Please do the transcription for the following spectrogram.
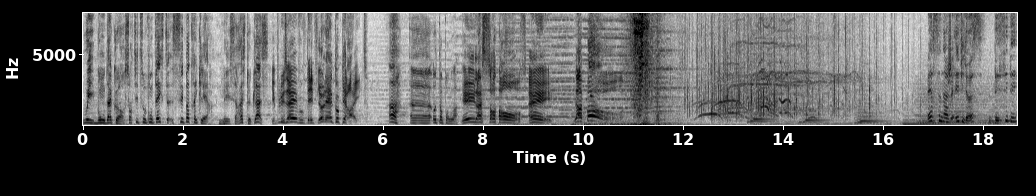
Oui, bon, d'accord, sorti de son contexte, c'est pas très clair, mais ça reste classe. Et plus est, vous venez de violer un copyright. Ah, euh, autant pour moi. Et la sentence est la mort Personnage Evilos, décidé.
